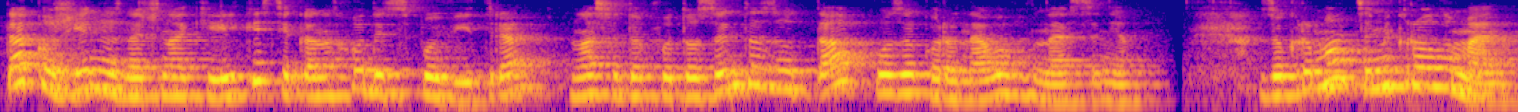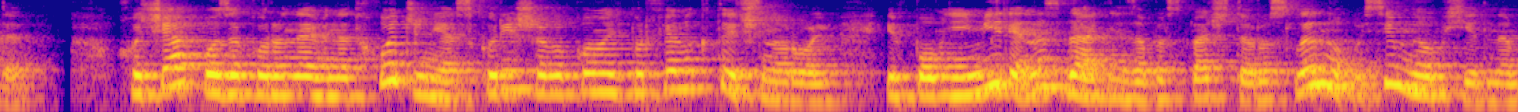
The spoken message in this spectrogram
Також є незначна кількість, яка надходить з повітря внаслідок фотосинтезу та позакореневого внесення. Зокрема, це мікроелементи. Хоча позакореневі надходження скоріше виконують профілактичну роль і в повній мірі не здатні забезпечити рослину усім необхідним.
